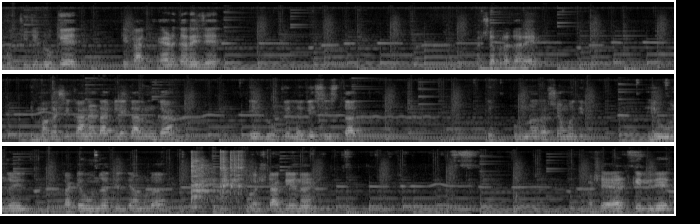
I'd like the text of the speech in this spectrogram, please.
मच्छीचे डोके आहेत ते टाक ॲड करायचे आहेत. अशा प्रकारे. ते मगाशी काना टाकले कारण का? ते डोके लगेच शिजतात. ते पूर्ण रश्यामध्ये हे होऊन जाईल काटे होऊन जातील त्यामुळं मगाशी टाकले नाही. असे ॲड केलेले आहेत.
